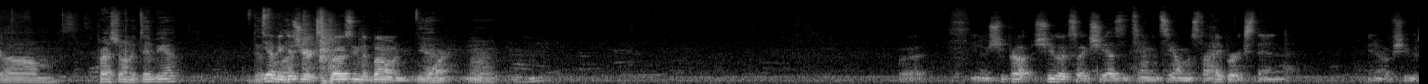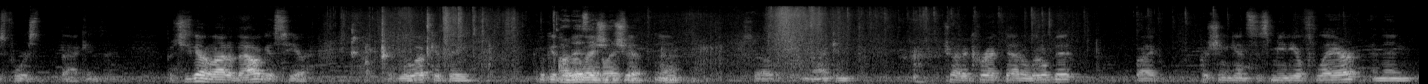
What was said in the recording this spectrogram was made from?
um, pressure on the tibia. Yeah, because line? you're exposing the bone Yeah. more. alright. But, you know, she probably, she looks like she has a tendency almost to hyperextend, you know, if she was forced back into, but she's got a lot of valgus here. If you look at the, look at the Oh, it is relationship, angulation. yeah. So, you know, I can try to correct that a little bit by pushing against this medial flare and then,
